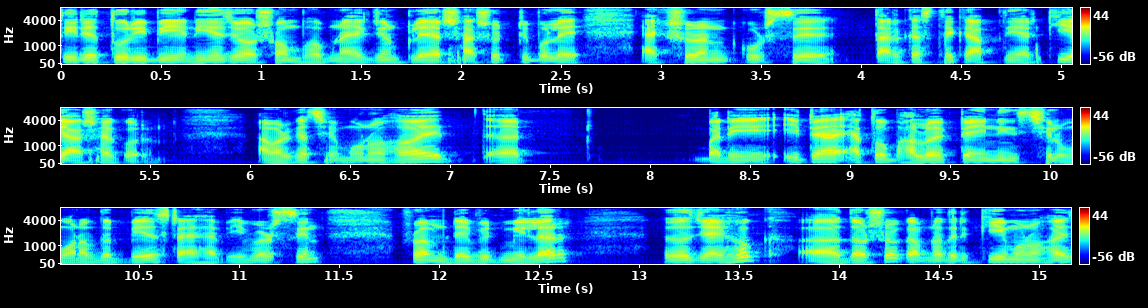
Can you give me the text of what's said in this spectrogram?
তীরে তরি বিয়ে নিয়ে যাওয়া সম্ভব না। একজন প্লেয়ার সাতষট্টি বলে একশো রান করছে, তার কাছ থেকে আপনি আর কি আশা করেন? আমার কাছে মনে হয় মানে এটা এত ভালো একটা ইনিংস ছিল one of the best I have ever seen from David Miller তো যাই হোক দর্শক, আপনাদের কী মনে হয়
